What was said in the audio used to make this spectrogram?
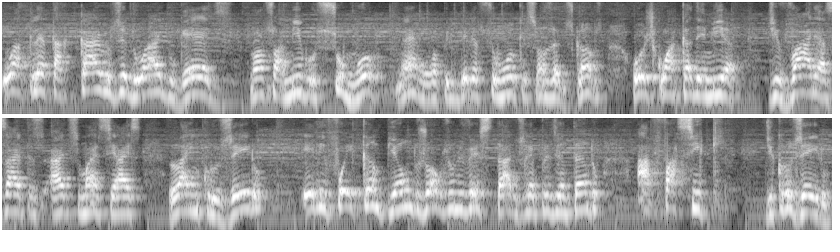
o atleta Carlos Eduardo Guedes, nosso amigo Sumô, né? O apelido dele é Sumô aqui em São José dos Campos, hoje com a academia de várias artes, artes marciais lá em Cruzeiro. Ele foi campeão dos Jogos Universitários, representando a FACIC de Cruzeiro,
